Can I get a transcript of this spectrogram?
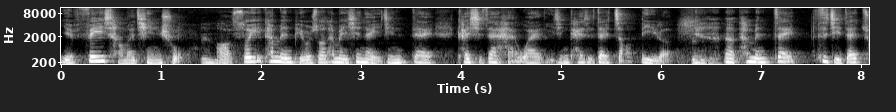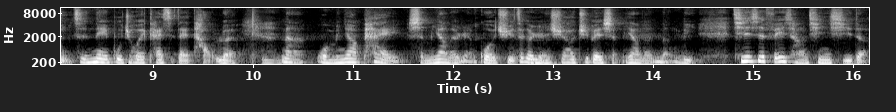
也非常的清楚，嗯、哦，所以他们比如说，他们现在已经在开始在海外已经开始在找地了，嗯，那他们在自己在组织内部就会开始在讨论，嗯，那我们要派什么样的人过去？这个人需要具备什么样的能力？其实是非常清晰的，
